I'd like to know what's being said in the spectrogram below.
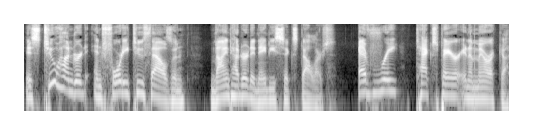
is $242,986. Every taxpayer in America.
